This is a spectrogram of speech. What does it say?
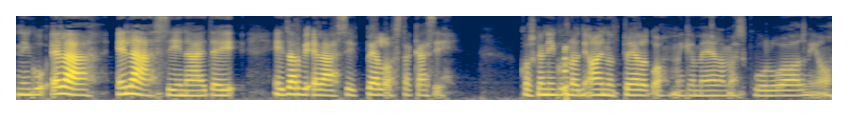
niin kuin elää, elää siinä, että ei, ei tarvi elää siitä pelosta käsi. Koska niin kuin sanoit, niin ainut pelko, mikä me elämässä kuuluu olla, niin on,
